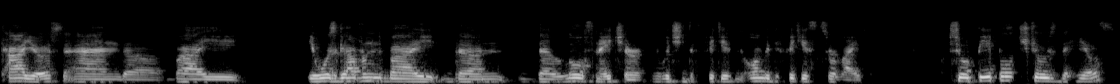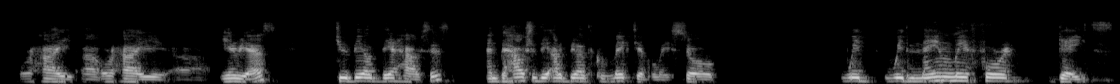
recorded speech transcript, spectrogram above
chaos and uh, by it was governed by the, the law of nature in which the fittest, only the fittest survived. So people chose the hills or high uh, or high uh, areas to build their houses, and the houses they are built collectively. So with with mainly four gates.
